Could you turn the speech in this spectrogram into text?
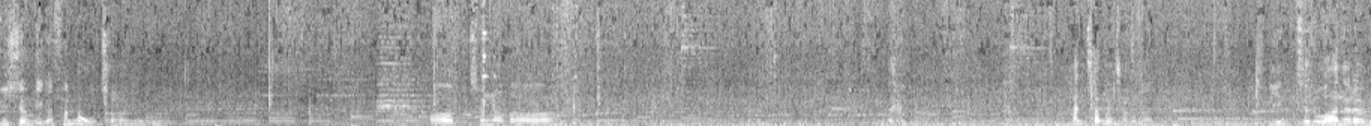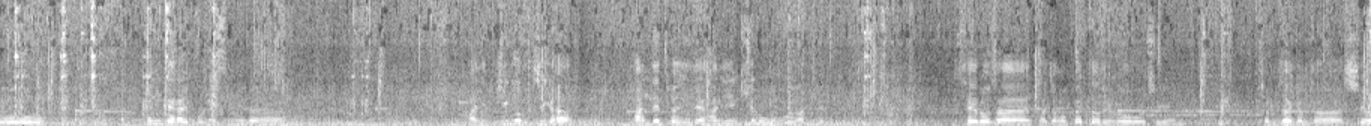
미션비가 35,000원이거든. 아, 미쳤나봐. 한참을 잡아놨네. 인트로 하느라고 홍대 갈 뻔했습니다. 아니, 픽업지가 반대편인데 한 1km 온 것 같아. 새로 산 자전거 배터리로 지금 겸사겸사 시험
